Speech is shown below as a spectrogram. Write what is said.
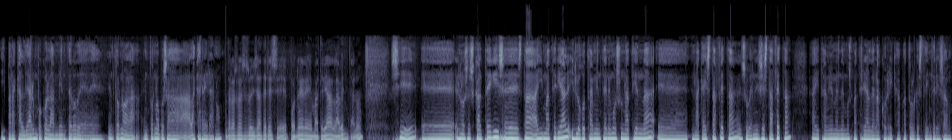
y para caldear un poco el ambiente ¿no? de, de- en torno a la, en torno pues a, a la carrera no Otra de las cosas que soléis hacer es eh, poner eh, material a la venta, ¿no? Sí, eh, en los escalteguis eh, está ahí material y luego también tenemos una tienda eh, en la calle Estafeta, en Souvenirs Estafeta, ahí también vendemos material de la corrica para todo el que esté interesado.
